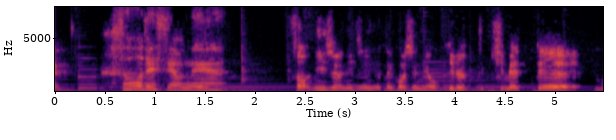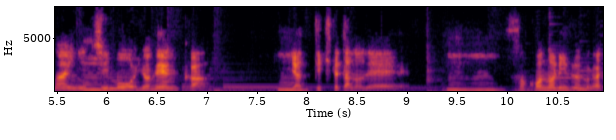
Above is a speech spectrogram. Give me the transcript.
ん、そうですよね。そう22時に寝て5時に起きるって決めて毎日もう4年間やってきてたので、うんうん、そこのリズムが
